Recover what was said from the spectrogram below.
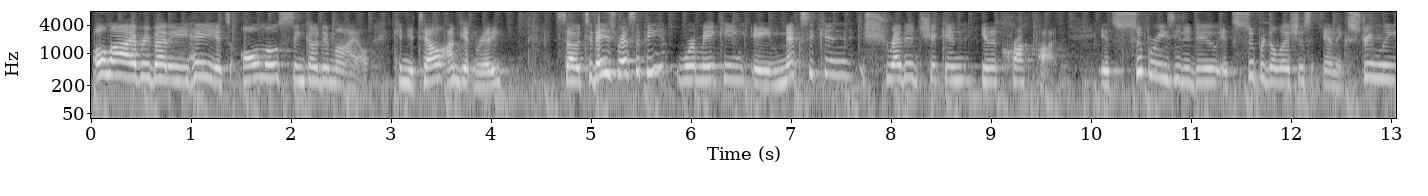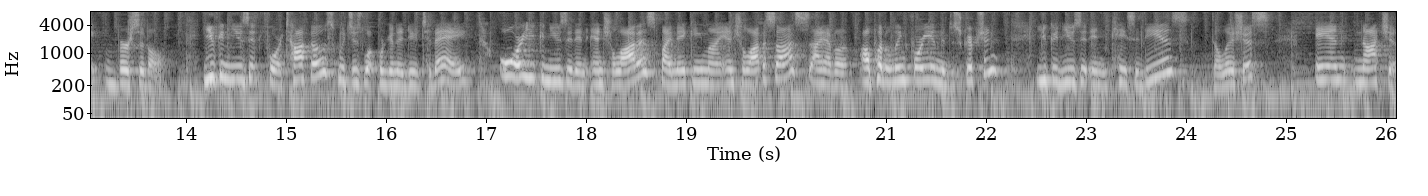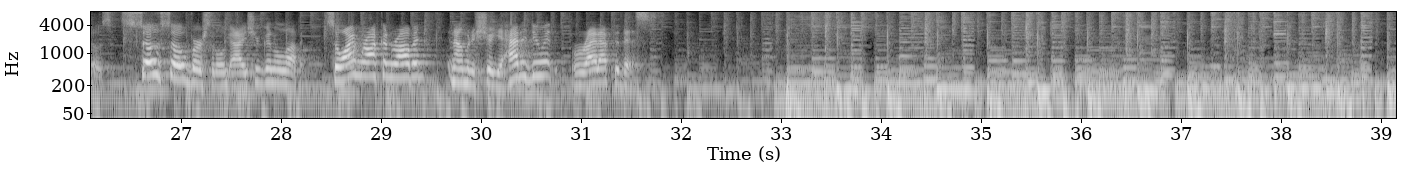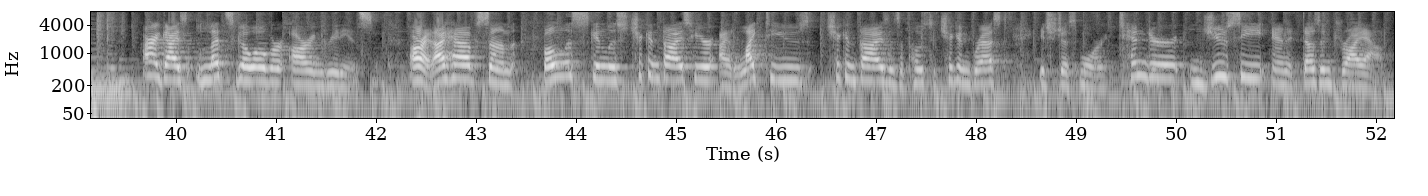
Hola everybody! Hey, it's almost Cinco de Mayo. Can you tell? I'm getting ready. So today's recipe, we're making a Mexican shredded chicken in a crock pot. It's super easy to do, it's super delicious, and extremely versatile. You can use it for tacos, which is what we're gonna do today, or you can use it in enchiladas by making my enchilada sauce. I have a, I'll put a link for you in the description. You could use it in quesadillas, delicious, and nachos. So, so versatile, guys. You're gonna love it. So I'm Rockin' Robin, and I'm gonna show you how to do it right after this. All right, guys, let's go over our ingredients. All right, I have some boneless, skinless chicken thighs here. I like to use chicken thighs as opposed to chicken breast. It's just more tender, juicy, and it doesn't dry out.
